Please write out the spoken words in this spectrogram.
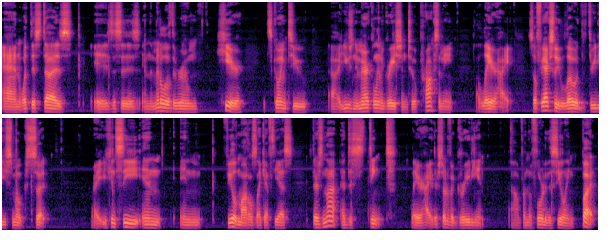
And what this does is this is in the middle of the room here, it's going to uh, use numerical integration to approximate a layer height. So if we actually load the 3D smoke soot, right, you can see in in field models like FDS, there's not a distinct layer height. There's sort of a gradient um, from the floor to the ceiling. But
